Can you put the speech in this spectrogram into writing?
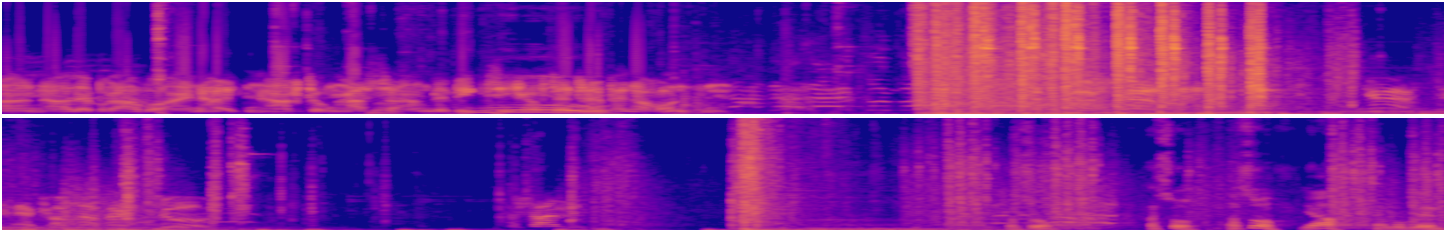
An alle Bravo-Einheiten. Achtung, Hassan bewegt sich auf der Treppe nach unten. Verstanden. Er kommt auf euch zu! Verstanden. Achso, achso, achso, ja, kein Problem.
